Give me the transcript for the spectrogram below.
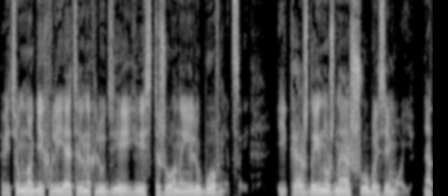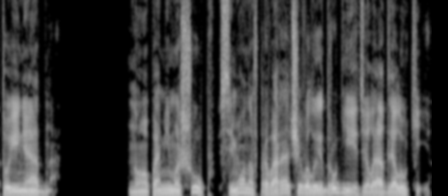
Ведь у многих влиятельных людей есть жены и любовницы, и каждой нужна шуба зимой, а то и не одна. Но помимо шуб, Семенов проворачивал и другие дела для Луки,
